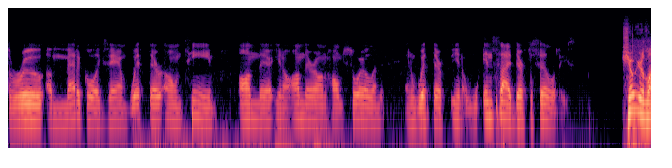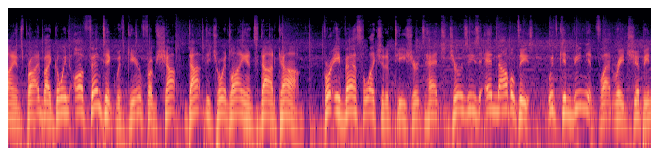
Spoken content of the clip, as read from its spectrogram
through a medical exam with their own team on their, you know, on their own home soil and and with their, you know, inside their facilities. Show your Lions pride by going authentic with gear from shop.detroitlions.com. For a vast selection of t shirts, hats, jerseys, and novelties with convenient flat rate shipping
